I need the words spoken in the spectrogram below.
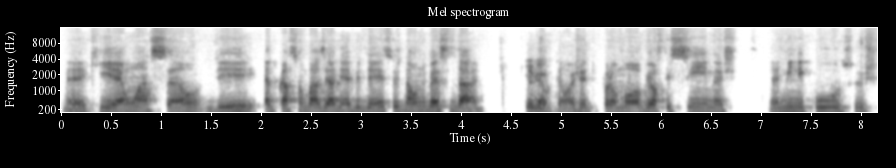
né, que é uma ação de educação baseada em evidências na universidade. Legal. Então, a gente promove oficinas, né, mini cursos,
